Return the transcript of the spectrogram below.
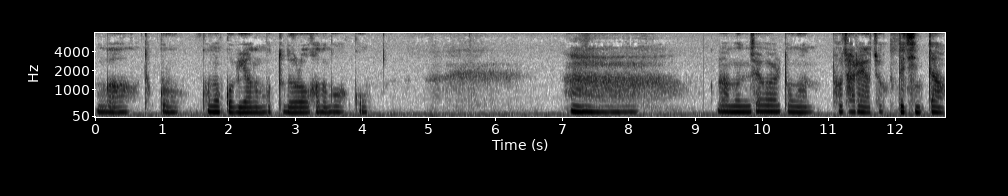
뭔가 자꾸 고맙고 미안한 것도 늘어가는 것 같고 음, 남은 세월 동안 더 잘해야죠. 근데 진짜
